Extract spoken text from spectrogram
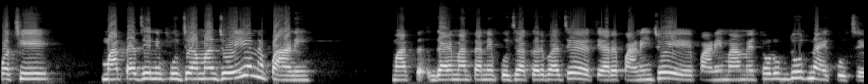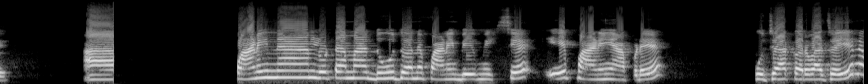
પછી માતાજીની પૂજામાં જોઈએ ને પાણી. માતા, ગાય માતાની પૂજા કરવા જઈએ ત્યારે પાણી જોઈએ. પાણીમાં અમે થોડુંક દૂધ નાખ્યું છે. આ પાણીના લોટામાં દૂધ અને પાણી બે મિક્સ છે. એ પાણી આપણે પૂજા કરવા જઈએ ને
